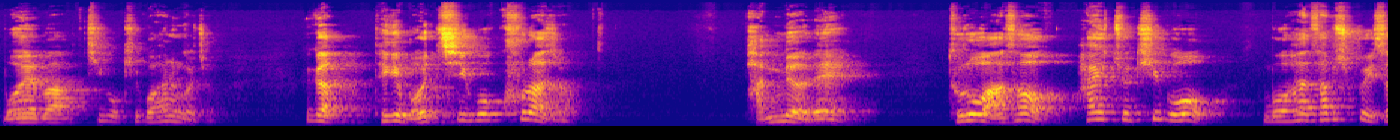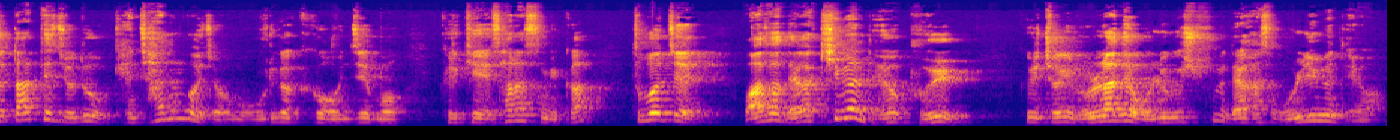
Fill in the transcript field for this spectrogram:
뭐 해봐, 키고 키고 하는 거죠. 그러니까 되게 멋지고 쿨하죠. 반면에 들어와서 화이트 키고 뭐 한 30분 있어 따뜻해져도 괜찮은 거죠. 뭐 우리가 그거 언제 뭐 그렇게 살았습니까? 두 번째 와서 내가 키면 돼요 불. 그리고 저기 롤라드에 올리고 싶으면 내가 가서 올리면 돼요.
